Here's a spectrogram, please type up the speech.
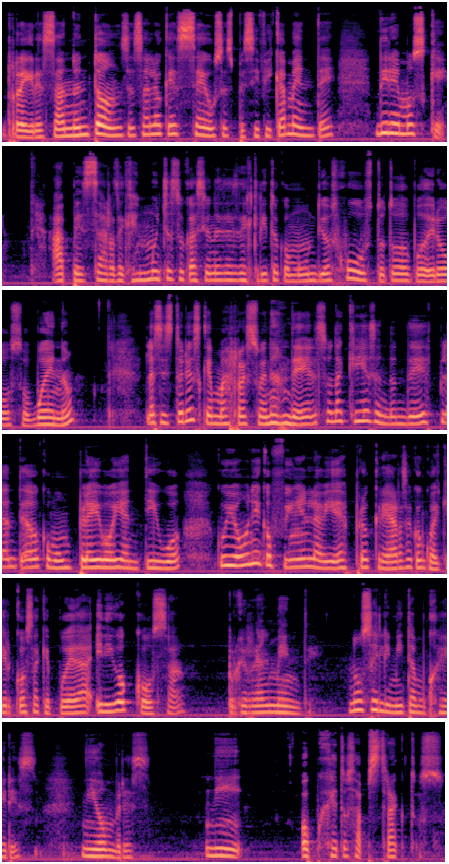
Regresando entonces a lo que es Zeus específicamente, diremos que, a pesar de que en muchas ocasiones es descrito como un dios justo, todopoderoso, bueno, las historias que más resuenan de él son aquellas en donde es planteado como un playboy antiguo cuyo único fin en la vida es procrearse con cualquier cosa que pueda, y digo cosa, porque realmente no se limita a mujeres, ni hombres, ni objetos abstractos.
